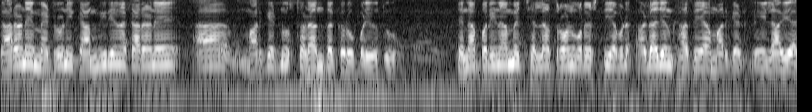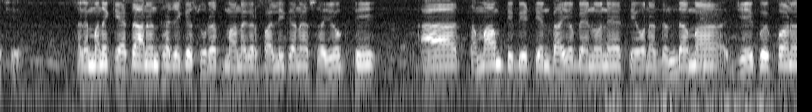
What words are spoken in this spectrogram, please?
કારણે, મેટ્રોની કામગીરીના કારણે આ માર્કેટનું સ્થળાંતર કરવું પડ્યું હતું. તેના પરિણામે છેલ્લા ત્રણ વર્ષથી આપણે અડાજણ ખાતે આ માર્કેટ લાવ્યા છે. અને મને કહેતા આનંદ થાય છે કે સુરત મહાનગરપાલિકાના સહયોગથી આ તમામ ટિબેટિયન ભાઈઓ બહેનોને તેઓના ધંધામાં જે કોઈ પણ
